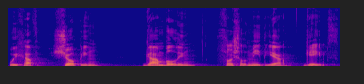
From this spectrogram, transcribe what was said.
we have shopping, gambling, social media, games.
